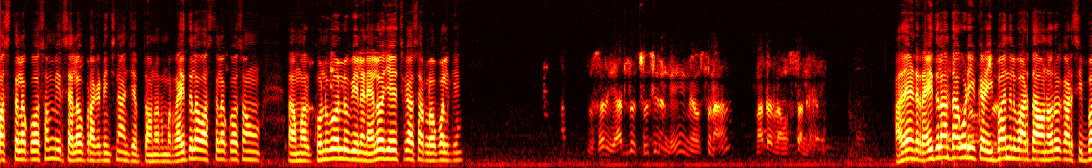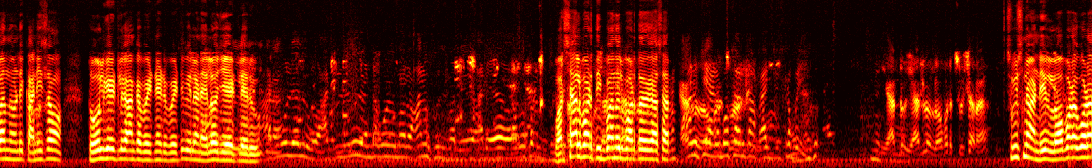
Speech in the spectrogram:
వస్తువుల కోసం మీరు సెలవు ప్రకటించిన అని చెప్తా ఉన్నారు. మరి రైతుల వస్తువుల కోసం మరి కొనుగోలు వీళ్ళని ఎలో చేయొచ్చు కదా సార్ లోపలికి? సార్ యార్డ్లో చూసిరండి మేము వస్తున్నా మాట్లాడదాం వస్తాను. నేను. అదే అండి రైతులంతా కూడా ఇక్కడ ఇబ్బందులు పడతా ఉన్నారు. ఇక్కడ సిబ్బంది ఉండి కనీసం టోల్ గేట్లు కనుక పెట్టినట్టు పెట్టి వీళ్ళని ఎలో చేయట్లేరు. వర్షాలు పడితే ఇబ్బందులు పడుతుంది కదా సార్? చూసినా అండి. లోపల కూడా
